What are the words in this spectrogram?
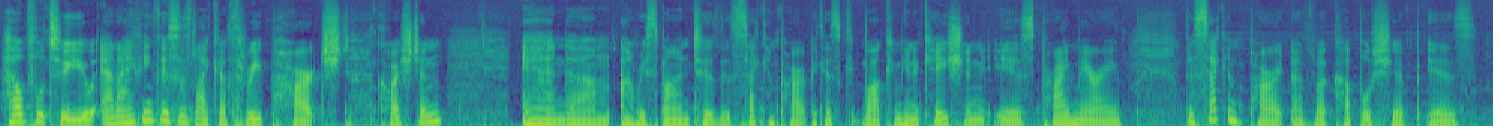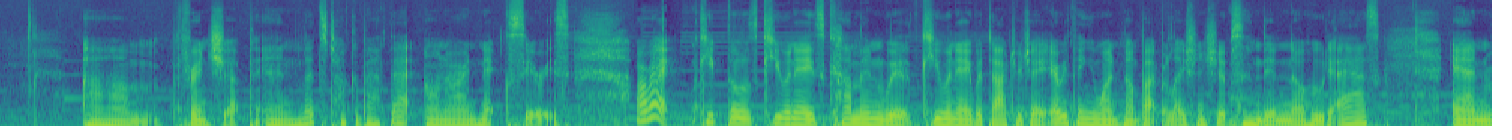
helpful to you. And I think this is like a three part question. And um, I'll respond to the second part because while communication is primary, the second part of a coupleship is um, friendship, and let's talk about that on our next series. All right, keep those Q and A's coming with Q and A with Dr. J. Everything you want to know about relationships and didn't know who to ask, and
